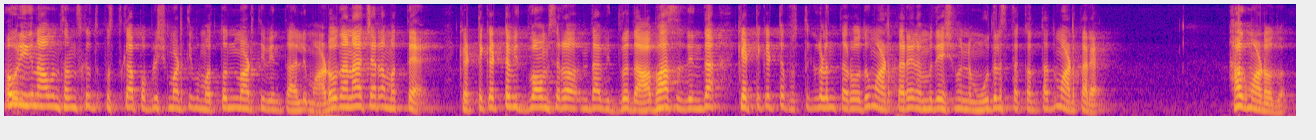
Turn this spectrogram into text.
ಅವ್ರಿಗೆ ನಾವು ಒಂದು ಸಂಸ್ಕೃತ ಪುಸ್ತಕ ಪಬ್ಲಿಷ್ ಮಾಡ್ತೀವಿ, ಮತ್ತೊಂದು ಮಾಡ್ತೀವಿ ಅಂತ ಅಲ್ಲಿ ಮಾಡೋದು ಅನಾಚಾರ ಮತ್ತೆ. ಕೆಟ್ಟ ಕೆಟ್ಟ ವಿದ್ವಾಂಸರಿಂದ ವಿದ್ವದ ಆಭಾಸದಿಂದ ಕೆಟ್ಟ ಕೆಟ್ಟ ಪುಸ್ತಕಗಳನ್ನು ತರೋದು ಮಾಡ್ತಾರೆ, ನಮ್ಮ ದೇಶವನ್ನು ಮೂದಲಿಸ್ತಕ್ಕಂಥದ್ದು ಮಾಡ್ತಾರೆ. ಹಾಗೆ ಮಾಡೋದು.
